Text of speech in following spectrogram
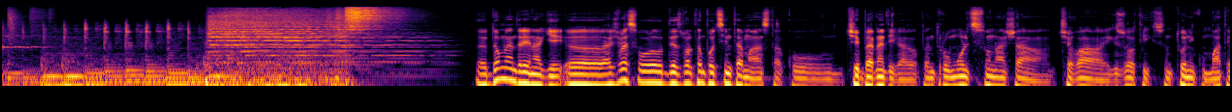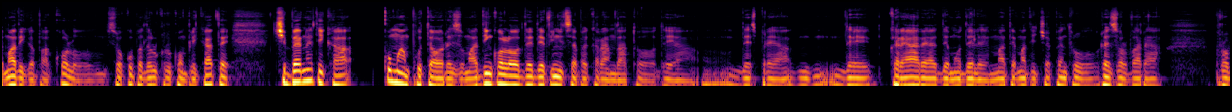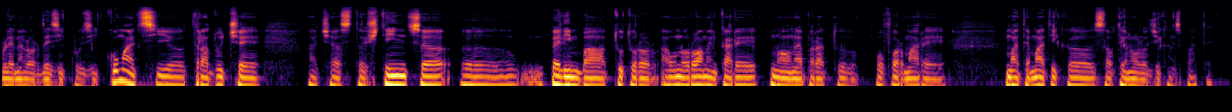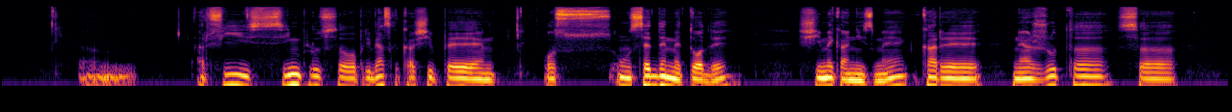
Uh, domnule Andrei Naghi, uh, aș vrea să vă dezvoltăm puțin tema asta cu cibernetica. Pentru mulți sună așa ceva exotic, sunt unii cu matematică pe acolo, se ocupă de lucruri complicate. Cibernetica, cum am putea o rezuma, dincolo de definiția pe care am dat-o de ea, despre ea, de crearea de modele matematice pentru rezolvarea problemelor de zi cu zi? Cum ați uh, traduce această știință pe limba tuturor, a unor oameni care nu au neapărat o formare uh, matematică sau tehnologică în spate? Ar fi simplu să o privească ca și pe o, un set de metode și mecanisme care ne ajută să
